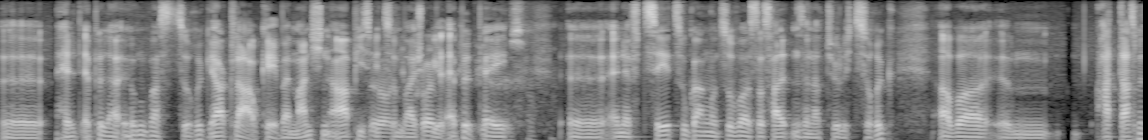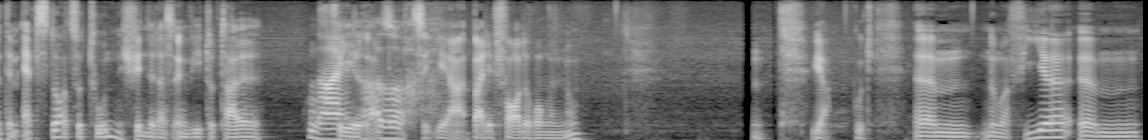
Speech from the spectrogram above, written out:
äh, hält Apple da irgendwas zurück? Ja, klar, okay, bei manchen APIs, wie ja, zum Beispiel Apple Pay, äh, NFC-Zugang und sowas, das halten sie natürlich zurück. Aber ähm, hat das mit dem App Store zu tun? Ich finde das irgendwie total Nein, also ja, bei den Forderungen. Ne? Hm. Ja, gut. Ähm, Nummer vier. Ähm,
